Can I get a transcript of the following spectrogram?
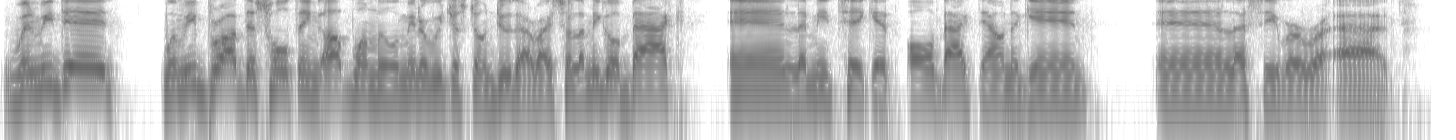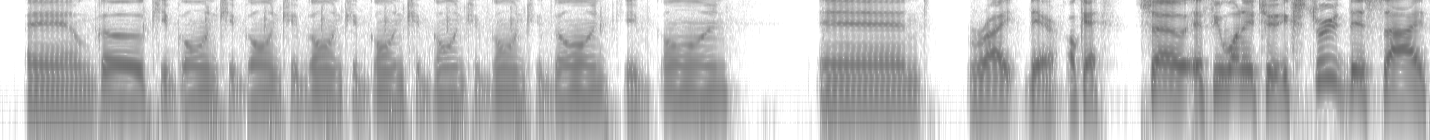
when we did, when we brought this whole thing up one millimeter, we just don't do that, right? So let me go back and let me take it all back down again. And let's see where we're at. And go, keep going, keep going, keep going, keep going, keep going, keep going, keep going, keep going. And right there. Okay, so if you wanted to extrude this side,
